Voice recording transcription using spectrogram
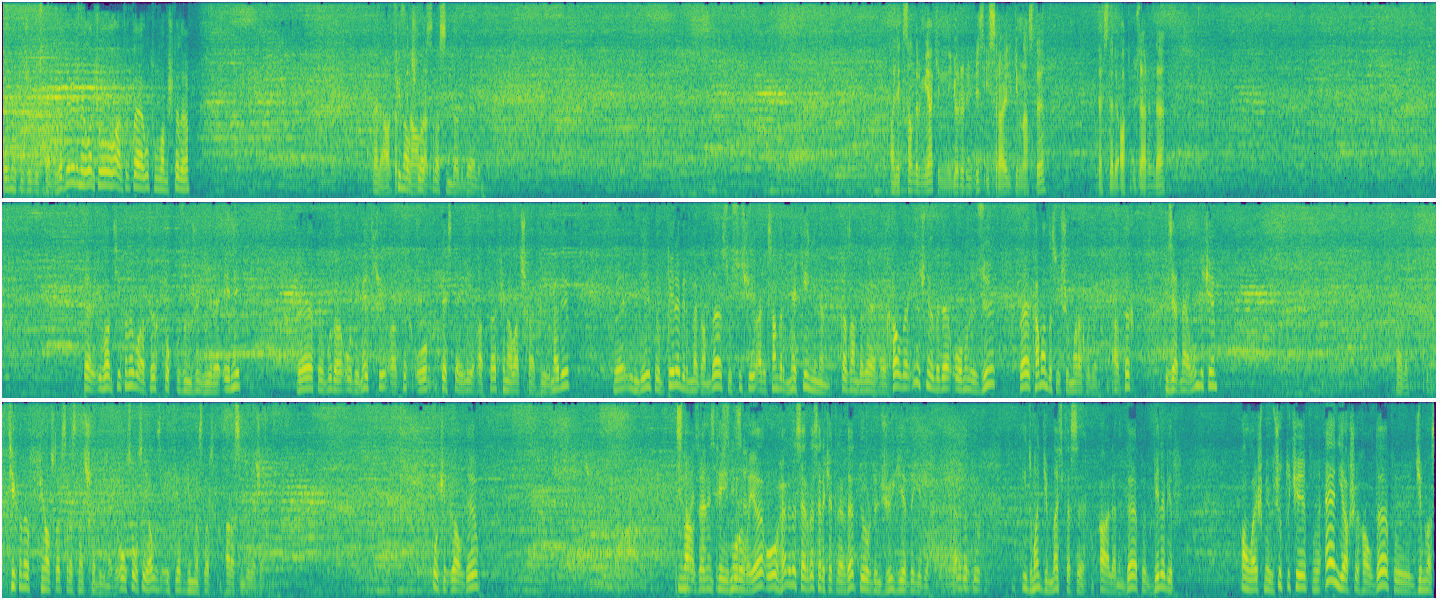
nəticə göstərdi. Və belə demək olar ki, o artıq dayaqlı tullanışda da Bəli, artıq finalçılar finaldadır. sırasındadır, bəli. Aleksandr Miyakinini görürük biz. İsrail gimnastı. Dəstəli at üzərində. Bəli, İvan Tixonov artıq 9-cu yerə enib və bu da o deməkdir ki, artıq o dəstəkli atda finala çıxa bilmədi və indi belə bir məqamda sözsüz ki, Aleksandr Məkkeninin qazandığı e, xal da ilk növbədə onun özü və komandası üçün maraqlıdır. Artıq bizə məlumdur ki, Bəli. Tixonov finalçılar sırasına çıxa bilmədi. Olsa olsa yalnız ehtiyat gimnastlar arasında olacaq. O ki qaldı. Nazənin Teymurovaya o hələ də sərbəst hərəkətlərdə 4-cü yerdə gedir. Hələ də 4 idman gimnastikası aləmində belə bir anlayış mövcuddur ki, ən yaxşı halda gimnastik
